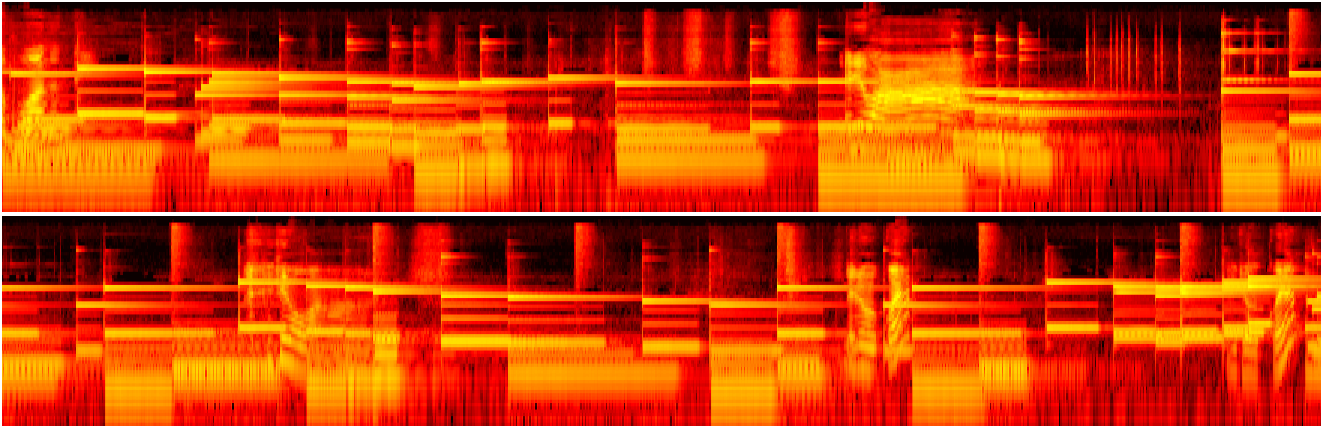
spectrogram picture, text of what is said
여기서 뭐 하는데? 이리 와. 이리 와. 내려올 거야? 내려올 거야?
